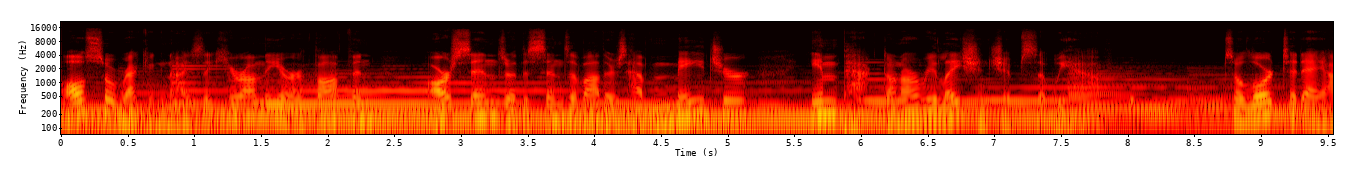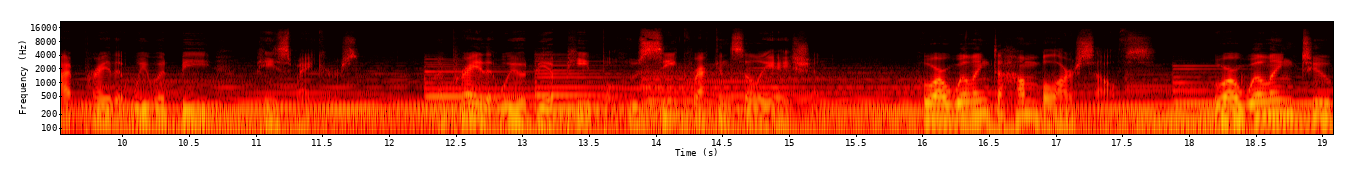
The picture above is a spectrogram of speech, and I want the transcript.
also recognize that here on the earth, often our sins or the sins of others have major impact on our relationships that we have. So, Lord, today I pray that we would be peacemakers. I pray that we would be a people who seek reconciliation, who are willing to humble ourselves, who are willing to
